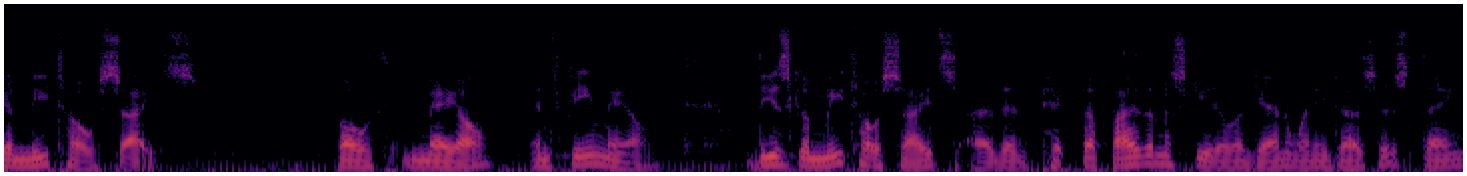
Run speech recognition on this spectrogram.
gametocytes, both male and female. These gametocytes are then picked up by the mosquito again when he does his thing,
